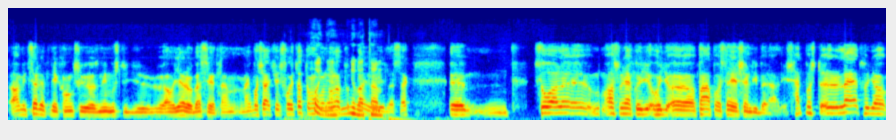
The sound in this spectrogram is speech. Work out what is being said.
amit szeretnék hangsúlyozni, most úgy, ahogy erről beszéltem, megbocsátja, hogy folytatom hogy a gondolatot? Nyugodtan. Nagyon leszek. Szóval azt mondják, hogy, hogy a pápa az teljesen liberális. Hát most lehet, hogy a,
